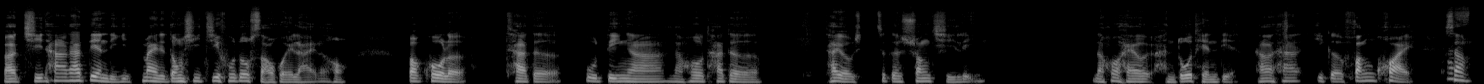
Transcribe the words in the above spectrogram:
把其他他店里卖的东西几乎都扫回来了吼，包括了他的布丁啊，然后他的他有这个双麒麟，然后还有很多甜点，然后他一个方块上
